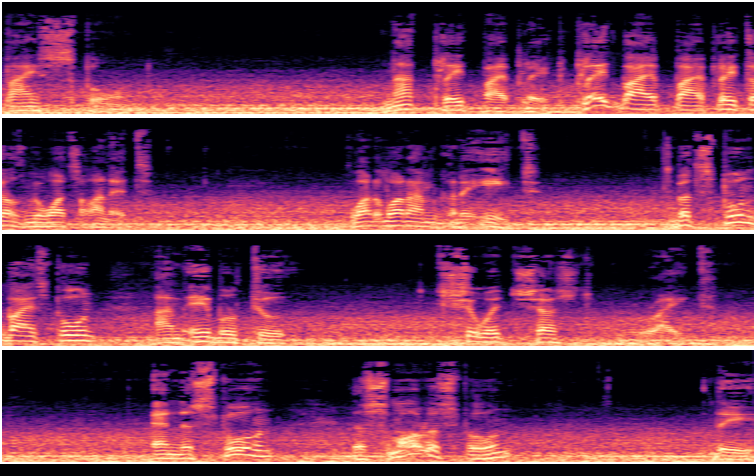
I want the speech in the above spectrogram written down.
by spoon. Not plate by plate. Plate by, by plate tells me what's on it what, what I'm going to eat. But spoon by spoon, I'm able to chew it just right. And the spoon, the smaller spoon, the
